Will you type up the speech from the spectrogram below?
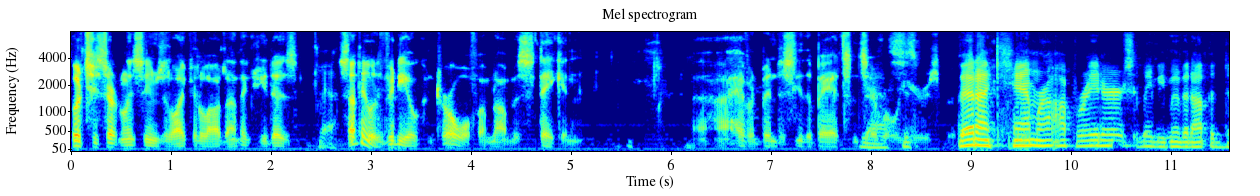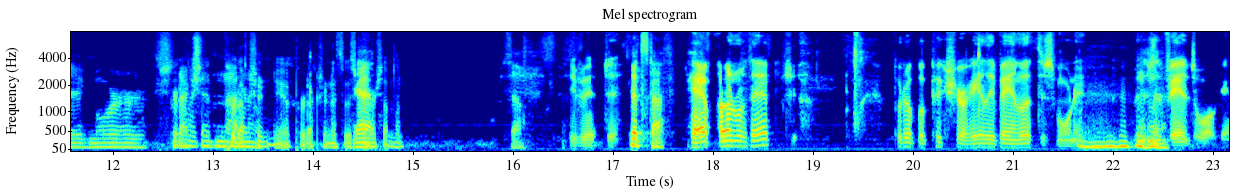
But she certainly seems to like it a lot. I think she does Yeah. something with video control, if I'm not mistaken. Uh, I haven't been to see the bats in Yeah, several years. But Then a camera operator should maybe move it up and do more She's like production. I don't know. production, yeah, production assistant Yeah. or something. So you've had to good stuff. have fun with that. Put up a picture of Hailey Van Lith this morning. as the fans walk in.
